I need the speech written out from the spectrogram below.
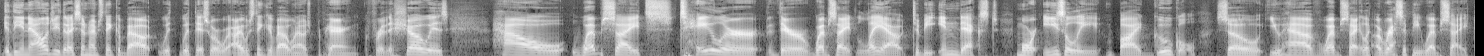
the analogy that i sometimes think about with with this or i was thinking about when i was preparing for this show is how websites tailor their website layout to be indexed more easily by Google. So you have website like a recipe website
